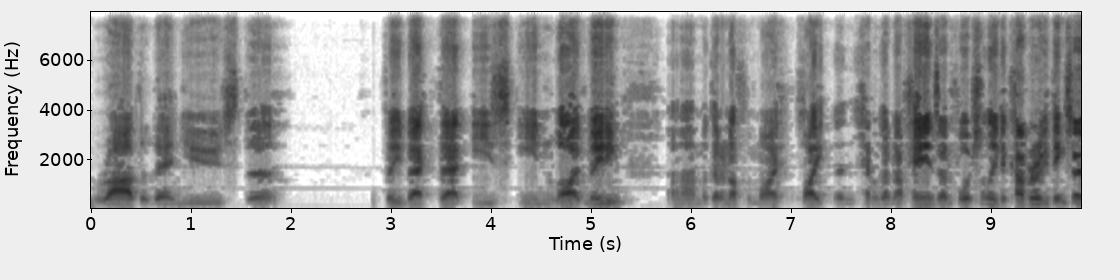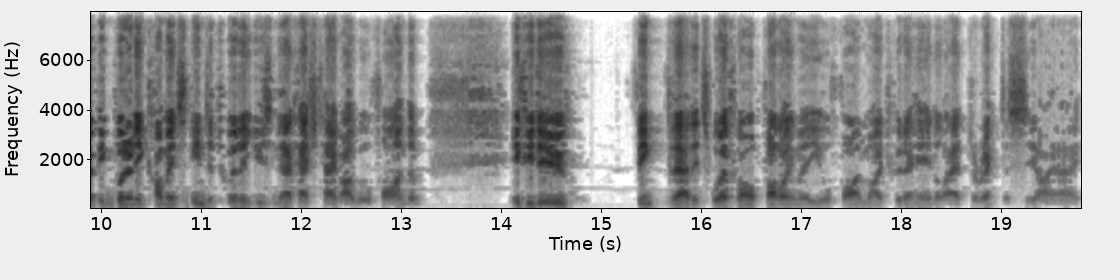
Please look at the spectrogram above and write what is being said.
rather than use the feedback that is in live meeting. Um, I've got enough on my plate and haven't got enough hands, unfortunately, to cover everything. So if you can put any comments into Twitter using that hashtag, I will find them. If you do think that it's worthwhile following me, you'll find my Twitter handle at DirectorCIA.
